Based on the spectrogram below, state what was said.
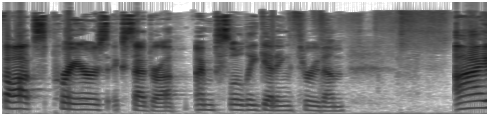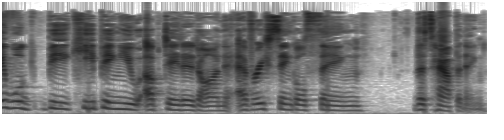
thoughts, prayers, etc. I'm slowly getting through them. I will be keeping you updated on every single thing that's happening.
